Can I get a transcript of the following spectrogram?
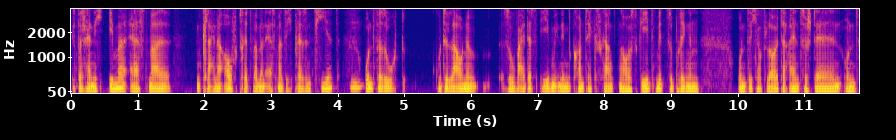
ist wahrscheinlich immer erstmal ein kleiner Auftritt, weil man erstmal sich präsentiert mhm. und versucht, gute Laune, soweit es eben in dem Kontext Krankenhaus geht, mitzubringen und sich auf Leute einzustellen und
